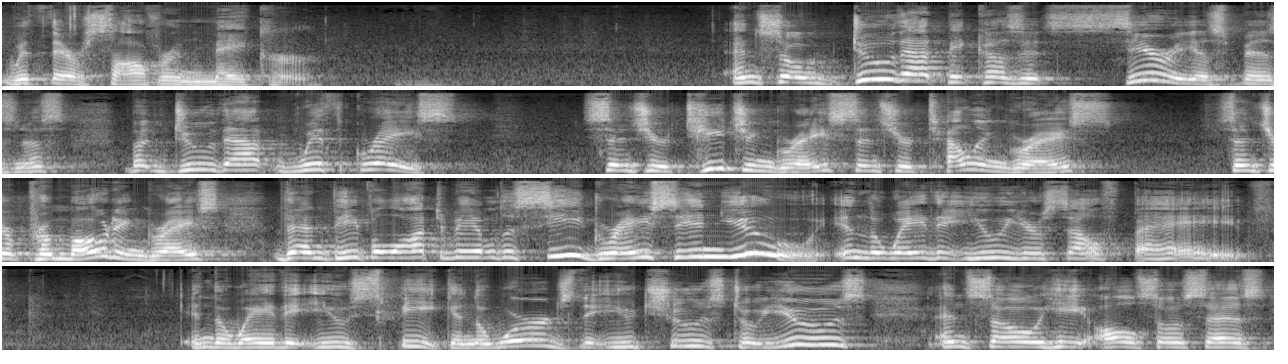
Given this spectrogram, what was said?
with their sovereign maker. And so do that because it's serious business, but do that with grace. Since you're teaching grace, since you're telling grace, since you're promoting grace, then people ought to be able to see grace in you, in the way that you yourself behave, in the way that you speak, in the words that you choose to use. And so he also says,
